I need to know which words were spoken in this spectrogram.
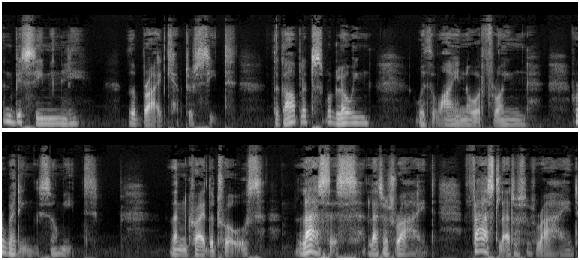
and beseemingly the bride kept her seat. The goblets were glowing with wine overflowing, for weddings so meet. Then cried the trolls, Lasses, let us ride, fast let us ride,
